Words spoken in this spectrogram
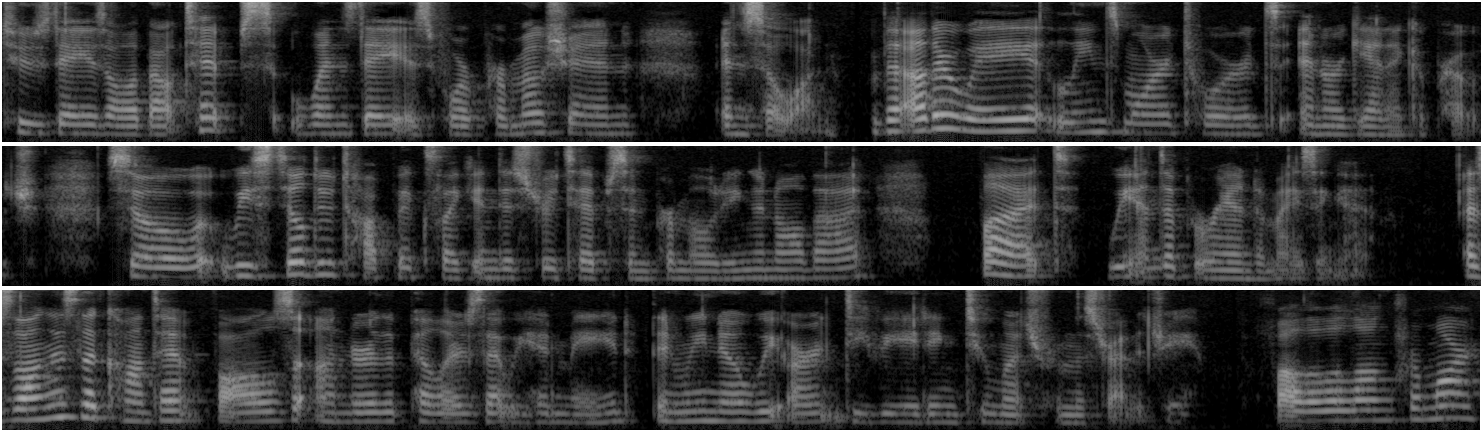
Tuesday is all about tips, Wednesday is for promotion, and so on. The other way leans more towards an organic approach. So, we still do topics like industry tips and promoting and all that, but we end up randomizing it. As long as the content falls under the pillars that we had made, then we know we aren't deviating too much from the strategy. Follow along for more.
